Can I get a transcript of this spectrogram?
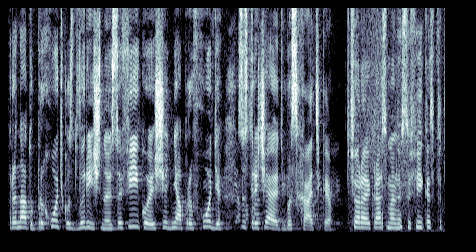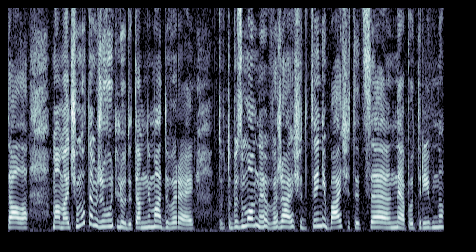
Ренату Приходько з дворічною Софійкою щодня при вході зустрічають безхатьки. Вчора якраз мене Софійка спитала: мама, а чому там живуть люди? Там нема дверей. Тобто, безумовно, я вважаю, що дитині бачити це не потрібно.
